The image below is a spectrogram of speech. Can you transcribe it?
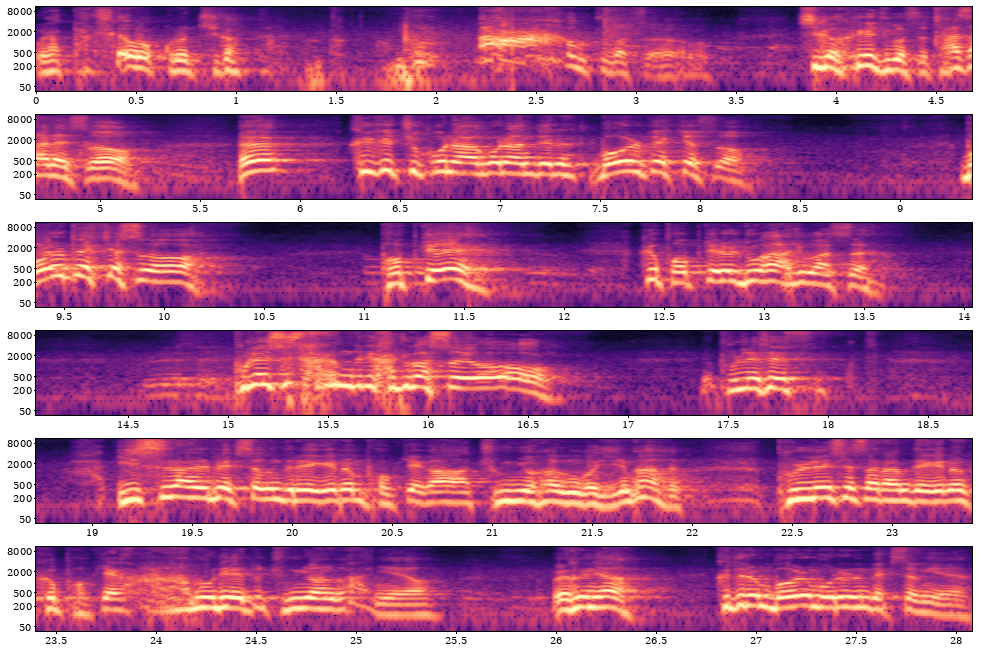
여기다 탁 세워놓고는 지가 아! 하고 죽었어. 지가 그래 죽었어. 자살했어. 예? 그렇게 죽고 나고 난 데는 뭘 뺏겼어? 뭘 뺏겼어? 법계. 그 법계를 누가 가져갔어요? 블레셋 사람들이 가져갔어요. 블레셋 이스라엘 백성들에게는 법계가 중요한 거지만 블레셋 사람들에게는 그 법계가 아무리 해도 중요한 거 아니에요. 왜 그러냐? 그들은 뭘 모르는 백성이에요.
